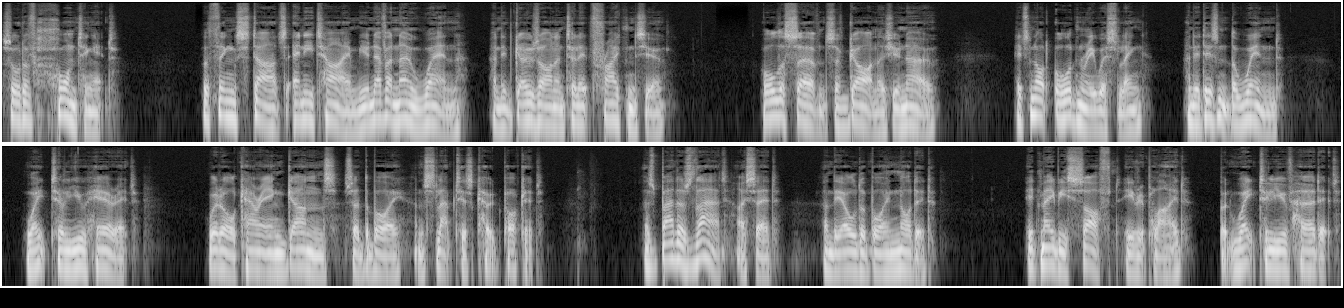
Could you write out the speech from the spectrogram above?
sort of haunting it. The thing starts any time, you never know when, and it goes on until it frightens you. All the servants have gone, as you know. It's not ordinary whistling, and it isn't the wind. Wait till you hear it. We're all carrying guns, said the boy, and slapped his coat pocket. As bad as that, I said, and the older boy nodded. It may be soft, he replied, but wait till you've heard it.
